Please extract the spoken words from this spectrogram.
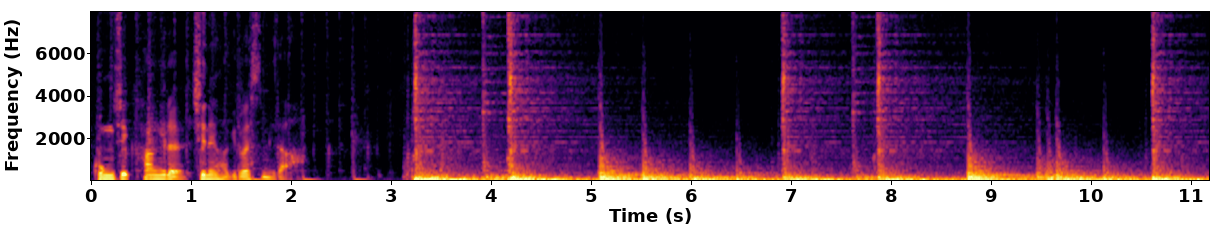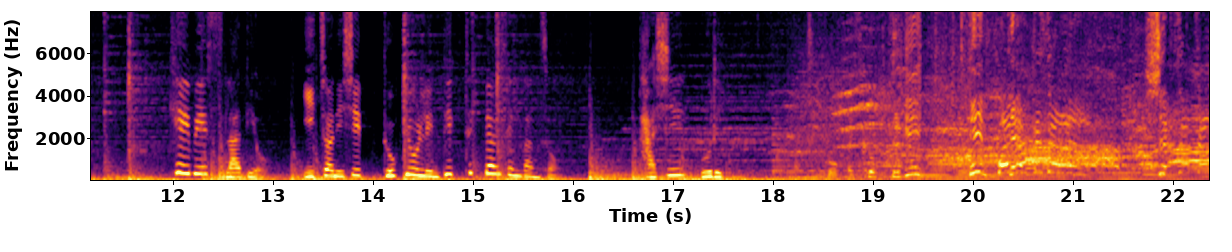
공식 항의를 진행하기로 했습니다. KBS 라디오 2020 도쿄올림픽 특별 생방송. 다시 우리. 패스도 들기 힘 대학가자 14차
